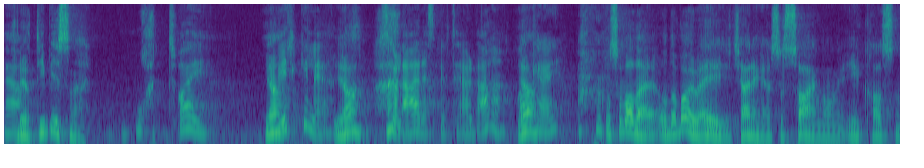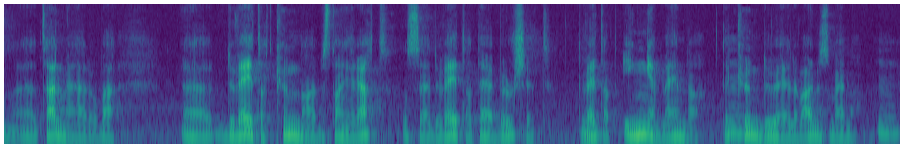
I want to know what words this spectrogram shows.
Ja. fordi at de blir sånn her, what? Oi, Ja, virkelig? ja. Skal jeg respektere deg? Ja. OK. Og så var det, og da var jo ei kjerring her som sa en gang i kassen eh, til meg her, og bare, eh, du vet at kunden har bestandig rett, og så du vet at det er bullshit. Du vet at ingen mener det. Det er kun du i hele verden som mener det. Mm.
